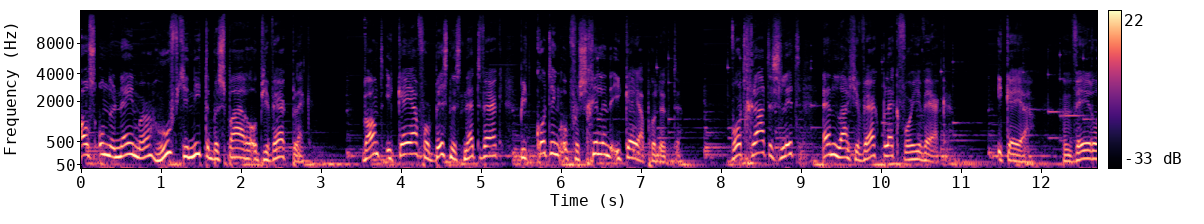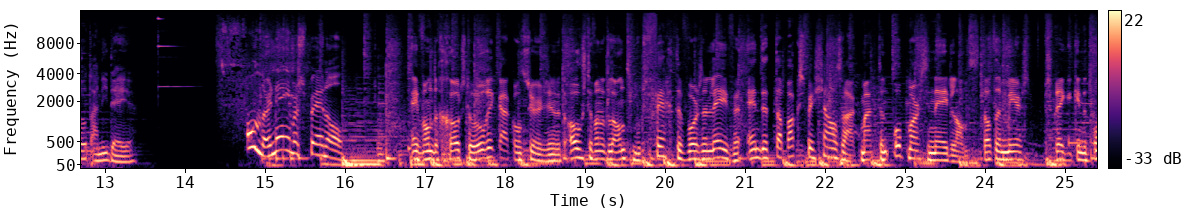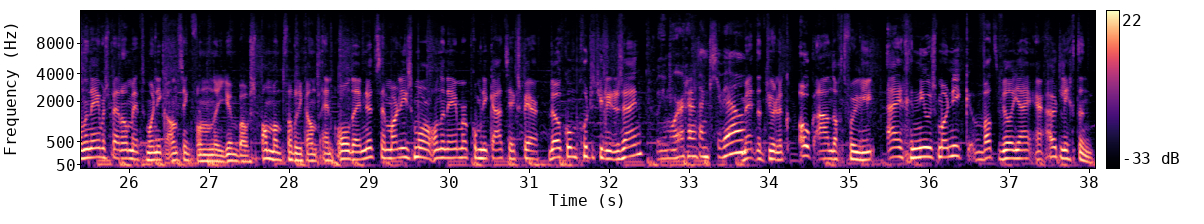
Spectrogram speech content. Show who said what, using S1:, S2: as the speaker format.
S1: Als ondernemer hoef je niet te besparen op je werkplek. Want IKEA voor Business Netwerk biedt korting op verschillende IKEA-producten. Word gratis lid en laat je werkplek voor je werken. IKEA, een wereld aan ideeën.
S2: Ondernemerspanel.
S3: Een van de grootste horecaconcerns in het oosten van het land moet vechten voor zijn leven. En de tabakspeciaalzaak maakt een opmars in Nederland. Dat en meer bespreek ik in het ondernemerspanel met Monique Ansing van de Jumbo Spanbandfabrikant en All Day Nuts. En Marlies Moor, ondernemer, communicatie-expert. Welkom, goed dat jullie er zijn.
S4: Goedemorgen. Dankjewel.
S3: Met natuurlijk ook aandacht voor jullie eigen nieuws. Monique, wat wil jij eruit lichten?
